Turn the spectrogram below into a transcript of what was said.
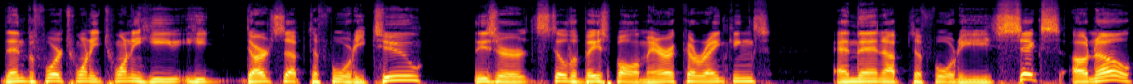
Then before 2020, he he darts up to 42. These are still the Baseball America rankings, and then up to 46. Oh no,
